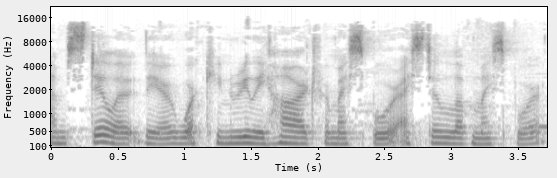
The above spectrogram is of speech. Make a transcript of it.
I'm still out there working really hard for my sport. I still love my sport.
